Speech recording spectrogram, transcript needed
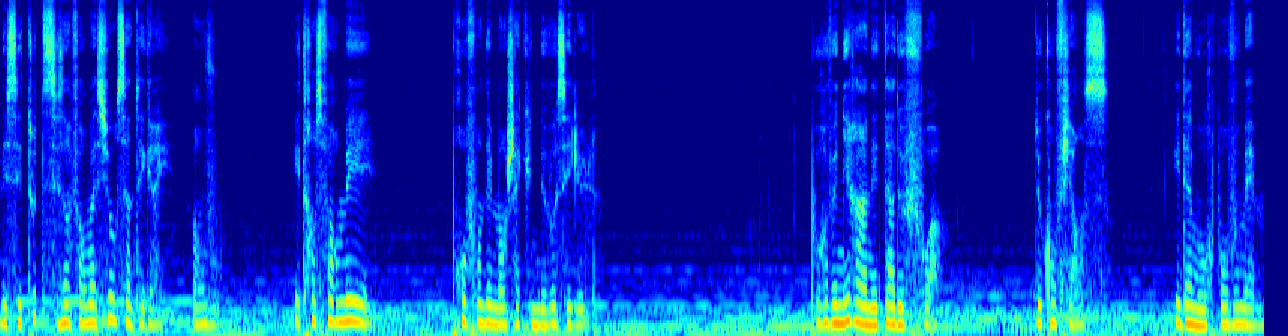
Laissez toutes ces informations s'intégrer en vous et transformer profondément chacune de vos cellules pour revenir à un état de foi, de confiance et d'amour pour vous-même.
